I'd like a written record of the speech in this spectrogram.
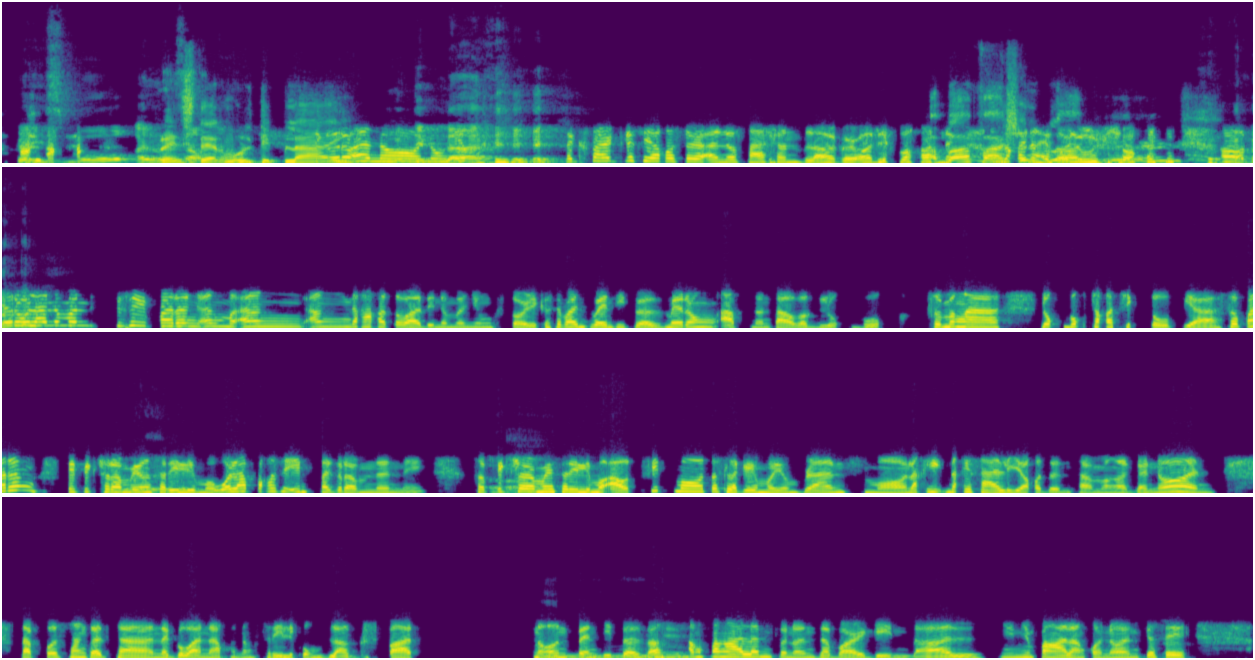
Facebook, anong Friendster, sa- multiply. siguro ano, nung Multiply. nag-start kasi ako sir, ano, fashion vlogger, o di ba? Aba, fashion evolution. blogger. Oo, pero wala naman kasi parang ang ang ang nakakatawa din naman yung story kasi parang 2012 merong app nun tawag Lookbook. So mga Lookbook tsaka Chicktopia. So parang pipicture mo yung sarili mo. Wala pa kasi Instagram nun eh. So picture Ah. mo yung sarili mo, outfit mo, tapos lagay mo yung brands mo. Naki, nakisali ako dun sa mga ganon. Tapos hanggang sa nagawa na ako ng sarili kong vlog spot noon Mm. 2012. As, ang pangalan ko noon, The Bargain Doll. Yun yung pangalan ko noon. Kasi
